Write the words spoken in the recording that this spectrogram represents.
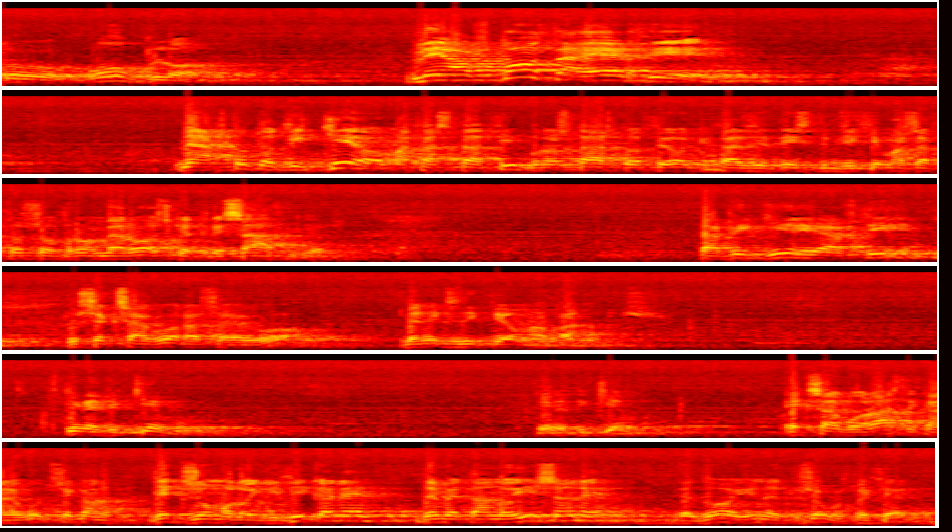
του όπλο. Με αυτό θα έρθει. Με αυτό το δικαίωμα θα σταθεί μπροστά στο Θεό και θα ζητήσει την ψυχή μας αυτός ο βρωμερός και τρισάθλιος θα πει κύριε αυτοί τους εξαγόρασα εγώ. Δεν έχεις δικαίωμα πάνω τους αυτή είναι δική μου. Αυτή είναι δική μου. Εξαγοράστηκαν εγώ τους έκανα. Δεν ξομολογηθήκανε δεν μετανοήσανε. Εδώ είναι τους έχω στο χέρι.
